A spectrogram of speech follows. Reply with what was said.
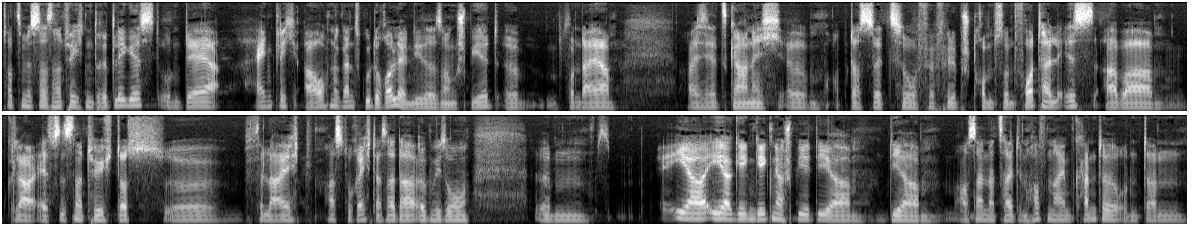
Trotzdem ist das natürlich ein Drittligist und der eigentlich auch eine ganz gute Rolle in dieser Saison spielt. Äh, von daher weiß ich jetzt gar nicht, äh, ob das jetzt so für Philipp Stromp so ein Vorteil ist, aber klar, es ist natürlich das, äh, vielleicht hast du recht, dass er da irgendwie so ähm, eher, eher gegen Gegner spielt, die er, die er aus seiner Zeit in Hoffenheim kannte und dann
